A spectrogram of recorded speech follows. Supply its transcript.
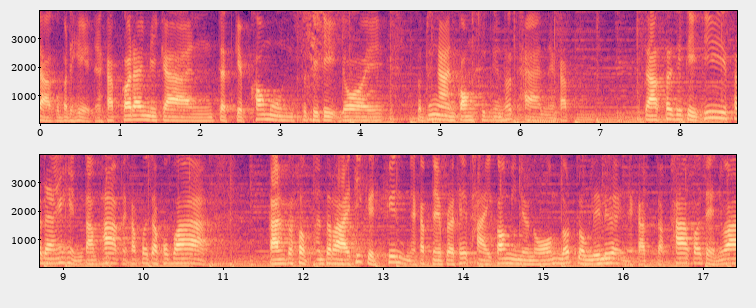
จากอุบัติเหตุนะครับก็ได้มีการจัดเก็บข้อมูลสถิติ โดยสำนักงานกองทุนเงินทดแทนนะครับ จากสถิติที่แสดงให้เห็นตามภาพนะครับก็จะพบว่า การประสบอันตรายที่เกิดขึ้นนะครับในประเทศไทยก็มีแนวโน้มลดลงเรื่อยๆนะครับจากภาพก็จะเห็นว่า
